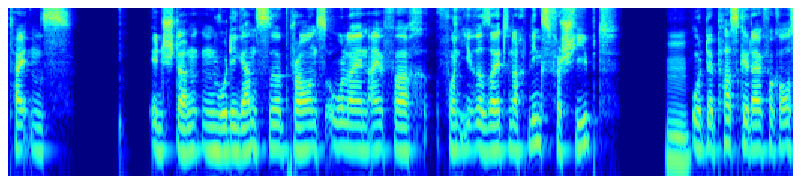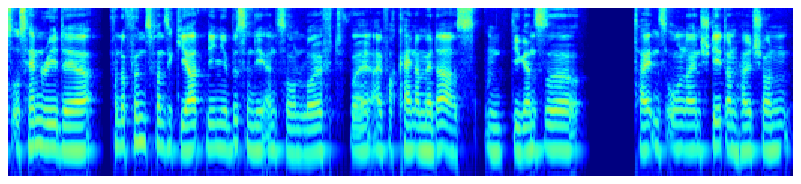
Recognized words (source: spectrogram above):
Titans entstanden, wo die ganze Browns O-Line einfach von ihrer Seite nach links verschiebt Hm. und der Pass geht einfach raus aus Henry, der von der 25-Yard-Linie bis in die Endzone läuft, weil einfach keiner mehr da ist. Und die ganze Titans O-Line steht dann halt schon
